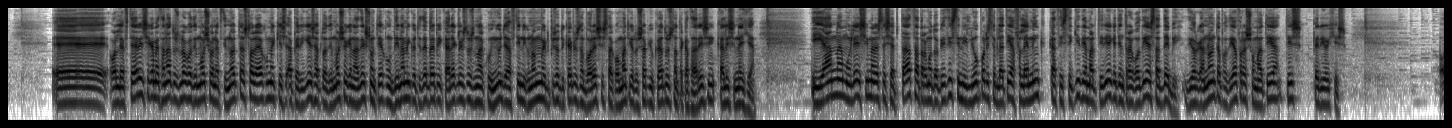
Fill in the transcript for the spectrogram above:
Ε, ο Λευτέρης είχαμε θανάτους λόγω δημόσιων ευθυνότητας. Τώρα έχουμε και απεργίες από το δημόσιο για να δείξουν ότι έχουν δύναμη και ότι δεν πρέπει οι καρέκλες τους να κουνιούνται. Αυτή είναι η γνώμη μου. Ελπίζω ότι κάποιος να μπορέσει στα κομμάτια του σάπιου κράτους να τα καθαρίσει. Καλή συνέχεια. Η Άννα μου λέει σήμερα στις 7 θα πραγματοποιηθεί στην Ηλιούπολη στην πλατεία Φλέμινγκ καθιστική διαμαρτυρία για την τραγωδία στα Ντέμπι. Διοργανώνεται από διάφορα σωματεία της περιοχής.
